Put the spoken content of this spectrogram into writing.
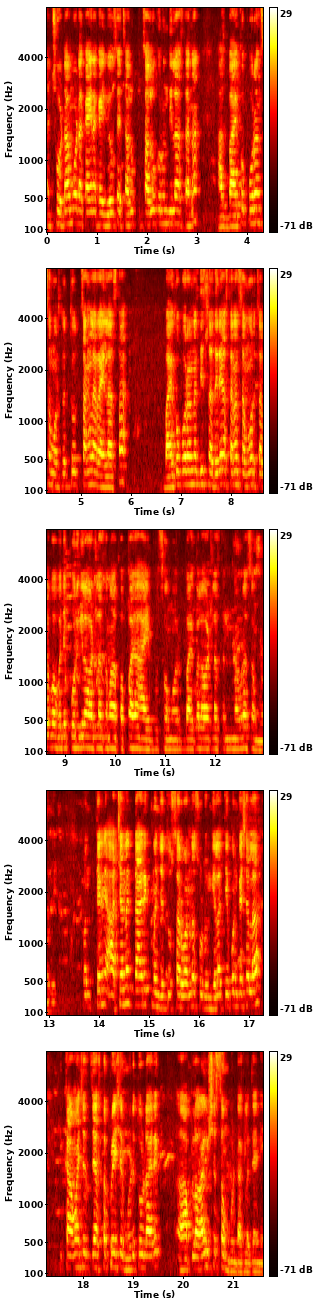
आणि छोटा मोठा काही ना काही व्यवसाय चालू चालू करून दिला असता ना आज बायको पोरांसमोर तर तो चांगला राहिला असता. बायको पोरांना दिसला तरी असताना समोर चालू बाबा ते पोरगीला वाटलं असतं मला पप्पा आहे समोर बायकोला वाटलं असतं नवरा समोर आहे. पण त्याने अचानक डायरेक्ट म्हणजे तो सर्वांना सोडून गेला. ते पण कशाला? की कामाच्या जास्त प्रेशरमुळे तो डायरेक्ट आपलं आयुष्य संपून टाकलं त्याने.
